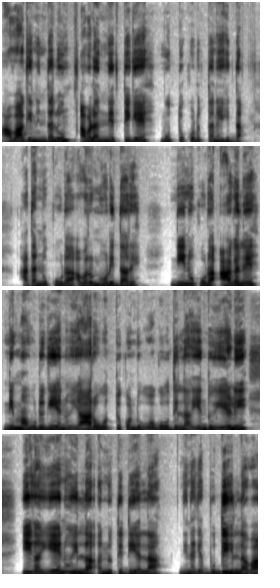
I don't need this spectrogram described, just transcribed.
ಆವಾಗಿನಿಂದಲೂ ಅವಳ ನೆತ್ತಿಗೆ ಮುತ್ತು ಕೊಡುತ್ತಲೇ ಇದ್ದ. ಅದನ್ನು ಕೂಡ ಅವರು ನೋಡಿದ್ದಾರೆ. ನೀನು ಕೂಡ ಆಗಲೇ ನಿಮ್ಮ ಹುಡುಗಿಯನ್ನು ಯಾರೂ ಒತ್ತುಕೊಂಡು ಹೋಗುವುದಿಲ್ಲ ಎಂದು ಹೇಳಿ, ಈಗ ಏನೂ ಇಲ್ಲ ಅನ್ನುತ್ತಿದ್ದೀಯಲ್ಲ ನಿನಗೆ ಬುದ್ಧಿ ಇಲ್ಲವಾ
